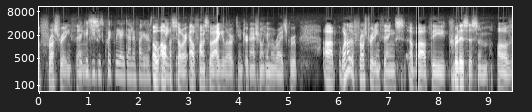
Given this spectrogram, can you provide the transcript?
f- frustrating things. could you just quickly identify Oh, yourself? Al- Thank you. sorry, Alfonso Aguilar, International Human Rights Group. Uh, one of the frustrating things about the criticism of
